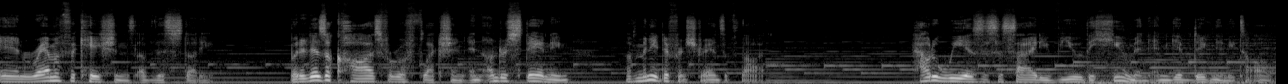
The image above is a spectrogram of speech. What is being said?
and ramifications of this study. but it is a cause for reflection and understanding of many different strands of thought. How do we as a society view the human and give dignity to all?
